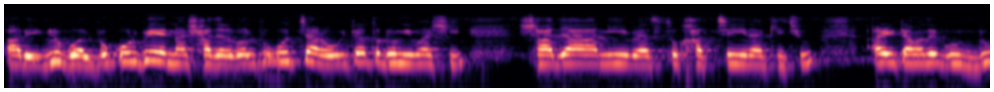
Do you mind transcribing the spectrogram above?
আর এগুলো গল্প করবে না সাজার গল্প করছে? আর ওইটা তো ঢঙ্গি মাসি। সাজা নিয়ে ব্যস্ত খাচ্ছেই না কিছু। আর এটা আমাদের গুড্ডু,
